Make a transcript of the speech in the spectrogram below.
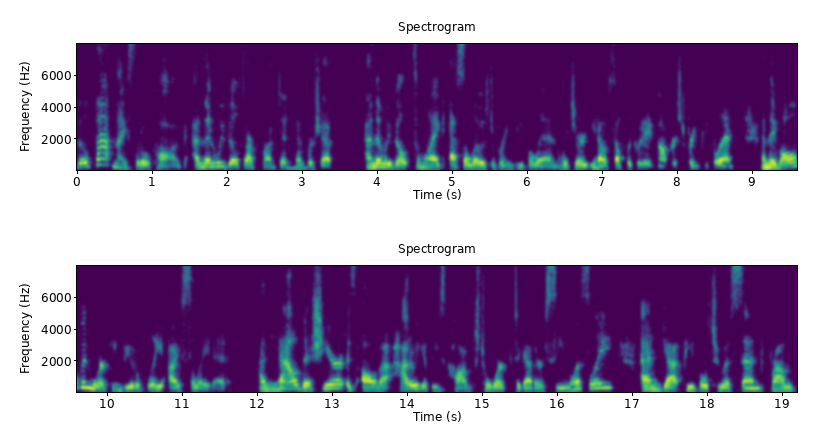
built that nice little cog. And then we built our front end membership and then we built some like SLOs to bring people in, which are, you know, self liquidating offers to bring people in. And they've all been working beautifully isolated. And now this year is all about how do we get these cogs to work together seamlessly and get people to ascend from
